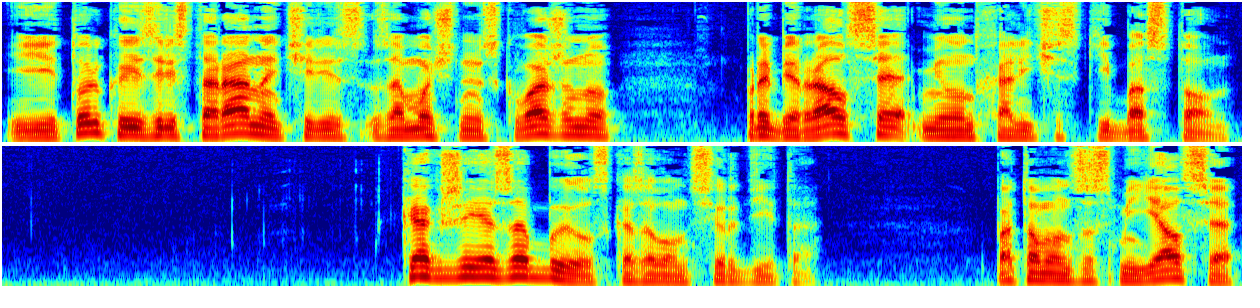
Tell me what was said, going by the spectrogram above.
и только из ресторана через замочную скважину пробирался меланхолический бастон. «Как же я забыл», — сказал он сердито. Потом он засмеялся,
